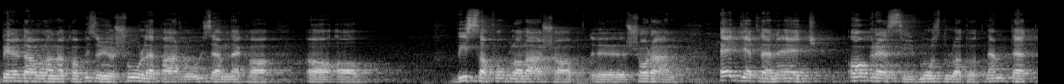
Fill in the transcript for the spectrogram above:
például annak a bizonyos sólepárló üzemnek a, a, a visszafoglalása ö, során egyetlen egy agresszív mozdulatot nem tett,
